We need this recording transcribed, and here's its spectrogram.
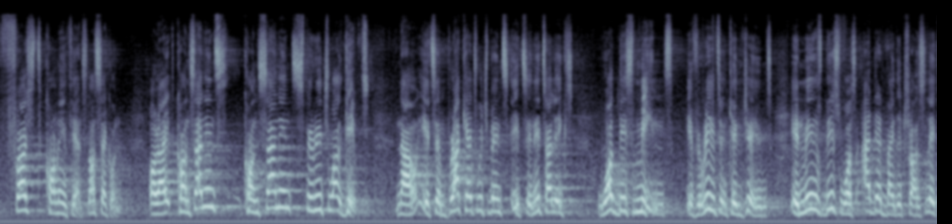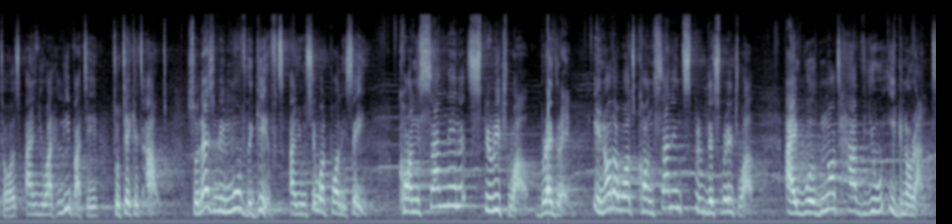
First Corinthians, not second. All right, concerning, concerning spiritual gifts. Now, it's in brackets, which means it's in italics. What this means if you read it in King James, it means this was added by the translators and you are at liberty to take it out. So let's remove the gift and you'll see what Paul is saying. Concerning spiritual, brethren, in other words, concerning the spiritual, I will not have you ignorant.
